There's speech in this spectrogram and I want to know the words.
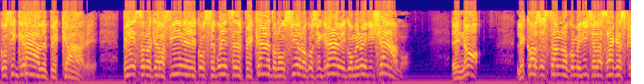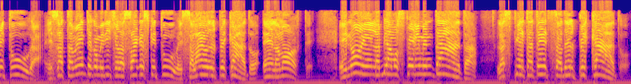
così grave peccare. Pensano che alla fine le conseguenze del peccato non siano così gravi come noi diciamo. E no, le cose stanno come dice la Sacra Scrittura, esattamente come dice la Sacra Scrittura, il salario del peccato è la morte. E noi l'abbiamo sperimentata, la spietatezza del peccato,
